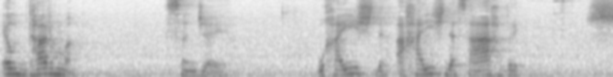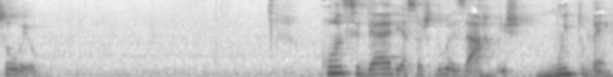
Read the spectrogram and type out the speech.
é o Dharma Sanjaya. O raiz, a raiz dessa árvore sou eu. Considere essas duas árvores muito bem.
